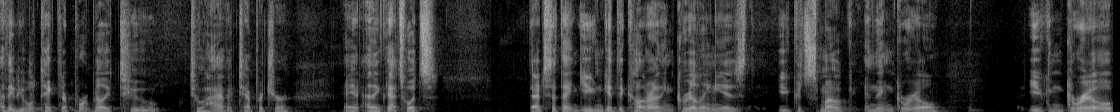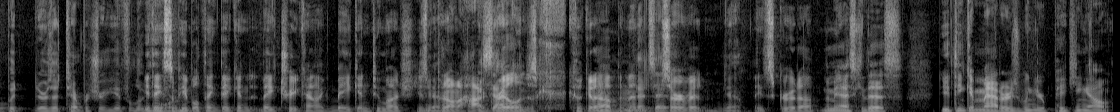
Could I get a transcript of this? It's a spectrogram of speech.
I think people take their pork belly too too high of a temperature, and I think that's what's that's the thing. You can get the color. I think grilling is you could smoke and then grill. You can grill, but there's a temperature you have to look. You think for. some people think they can they treat kind of like bacon too much? You just Yeah, put on a hot exactly. Mm-hmm. grill and just cook it up and then That's it. serve it. Yeah. They screw it up. Let me ask you this: Do you think it matters when you're picking out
